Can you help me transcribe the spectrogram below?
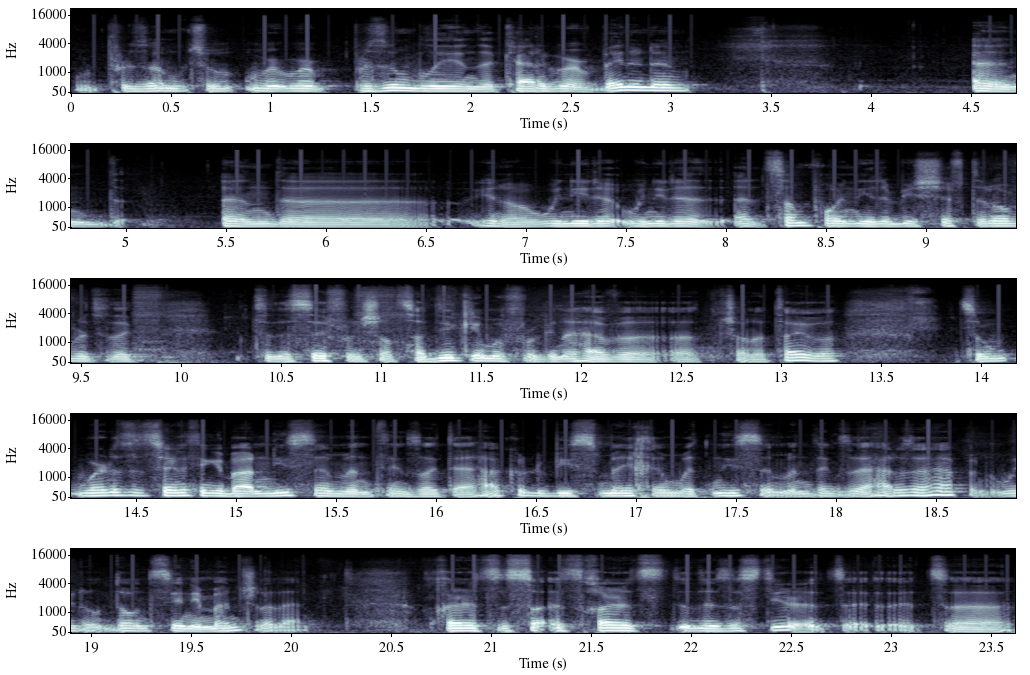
we're, presum- we're, we're presumably in the category of Beinanim, and and uh, you know we need to we need to at some point need to be shifted over to the to the Sefer Shal Tzadikim if we're going to have a, a Shana Taiva. So where does it say anything about Nisim and things like that? How could it be smechim with Nisim and things like that? How does that happen? We don't don't see any mention of that. It's, it's, it's, there's a steer. It's it's a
